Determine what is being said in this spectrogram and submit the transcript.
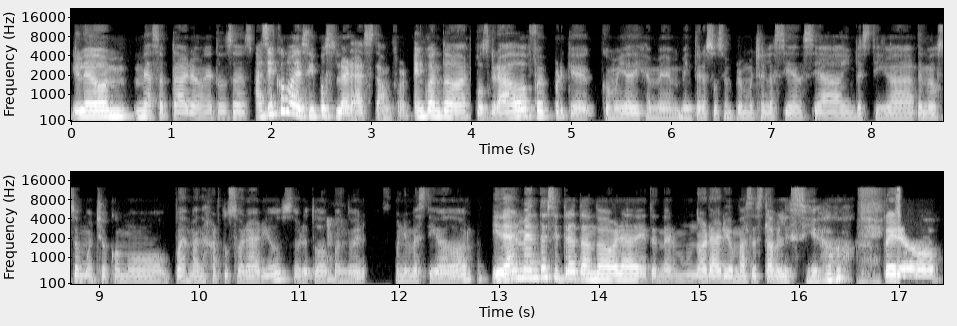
Y luego me aceptaron, entonces así es como decidí postular a Stanford. En cuanto a posgrado fue porque, como ya dije, me, me interesó siempre mucho la ciencia, investigar, me gusta mucho cómo puedes manejar tus horarios, sobre todo cuando eres un investigador. Idealmente estoy tratando ahora de tener un horario más establecido, pero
